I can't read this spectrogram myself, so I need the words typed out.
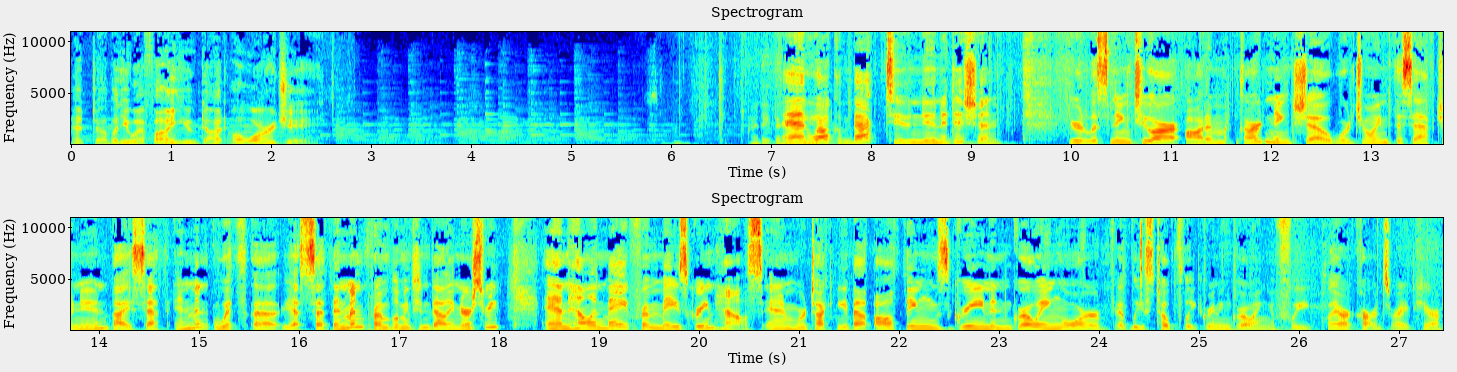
at wfiu.org. And welcome back to Noon Edition. You're listening to our autumn gardening show. We're joined this afternoon by Seth Inman with uh, yes Seth Inman from Bloomington Valley Nursery and Helen May from May's Greenhouse, and we're talking about all things green and growing, or at least hopefully green and growing if we play our cards right here.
